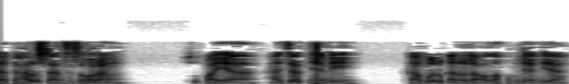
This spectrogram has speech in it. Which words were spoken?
ada keharusan seseorang supaya hajatnya dikabulkan oleh Allah kemudian dia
